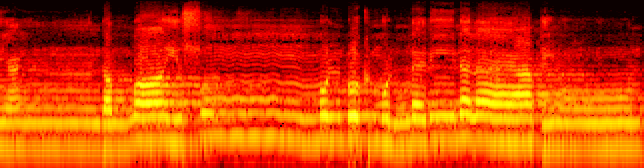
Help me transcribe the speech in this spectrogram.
عند الله الصم البكم الذين لا يعقلون.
